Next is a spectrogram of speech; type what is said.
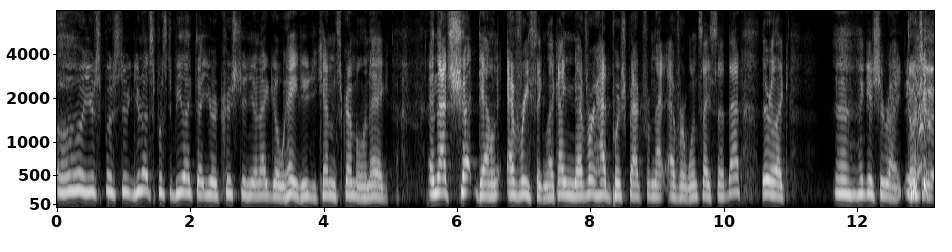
"Oh, you're supposed to, you're not supposed to be like that. You're a Christian," and I'd go, "Hey, dude, you can't unscramble an egg," and that shut down everything. Like I never had pushback from that ever. Once I said that, they were like, eh, "I guess you're right." Don't you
